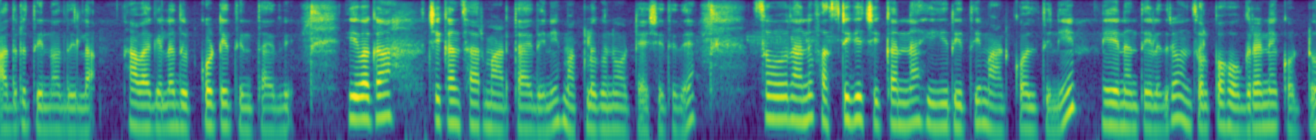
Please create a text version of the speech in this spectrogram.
ಆದರೂ ತಿನ್ನೋದಿಲ್ಲ. ಆವಾಗೆಲ್ಲ ದುಡ್ಡು ಕೊಟ್ಟು ತಿಂತಾಯಿದ್ವಿ ಇವಾಗ ಚಿಕನ್ ಸಾರು ಮಾಡ್ತಾಯಿದ್ದೀನಿ ಮಕ್ಳಿಗೂ ಹೊಟ್ಟೆ ಹಸಿತಿದೆ. ಸೊ, ನಾನು ಫಸ್ಟಿಗೆ ಚಿಕನ್ನ ಈ ರೀತಿ ಮಾಡ್ಕೊಳ್ತೀನಿ. ಏನಂತ ಹೇಳಿದ್ರೆ ಒಂದು ಸ್ವಲ್ಪ ಒಗ್ಗರಣೆ ಕೊಟ್ಟು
